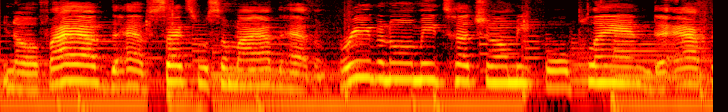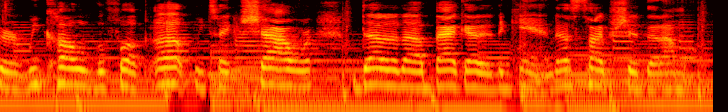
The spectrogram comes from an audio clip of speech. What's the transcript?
You know, if I have to have sex with somebody, I have to have them breathing on me, touching on me, full plan. Then after we cuddle the fuck up, we take a shower, da da da, back at it again. That's type of shit that I'm on.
